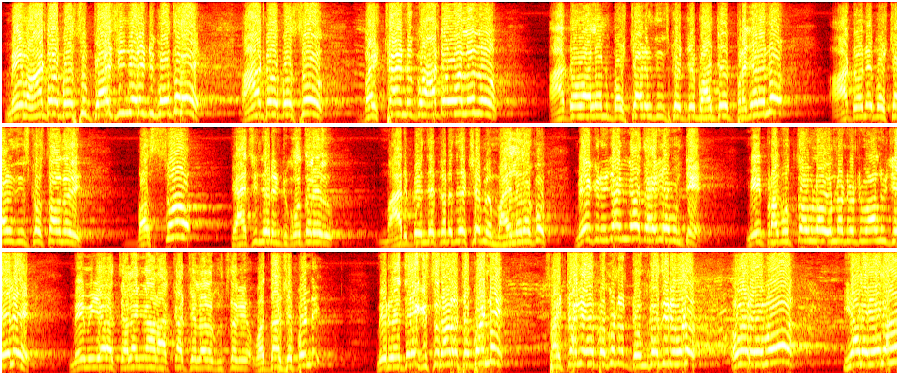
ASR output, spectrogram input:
మేము ఆటో బస్సు ప్యాసింజర్ ఇంటికి పోతలే. ఆటో బస్సు బస్ స్టాండ్కు ఆటో వాళ్ళను ఆటో వాళ్ళను బస్ స్టాండ్కి తీసుకొచ్చే బాధ్యత ప్రజలను ఆటోనే బస్ స్టాండ్కి తీసుకొస్తా ఉన్నది. బస్సు ప్యాసింజర్ ఇంటికి పోతలేదు మారిపోయింది ఎక్కడ అధ్యక్ష? మేము మహిళలకు. మీకు నిజంగా ధైర్యం ఉంటే మీ ప్రభుత్వంలో ఉన్నటువంటి వాళ్ళు చేయలే. మేము ఇలా తెలంగాణ అక్క చెల్లెలకు కూర్చొని వద్దా చెప్పండి? మీరు వ్యతిరేకిస్తున్నారో చెప్పండి? స్పష్టంగా చెప్పకుండా డొంక తిరుగుడు. ఎవరేమో? ఇలా ఇలా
